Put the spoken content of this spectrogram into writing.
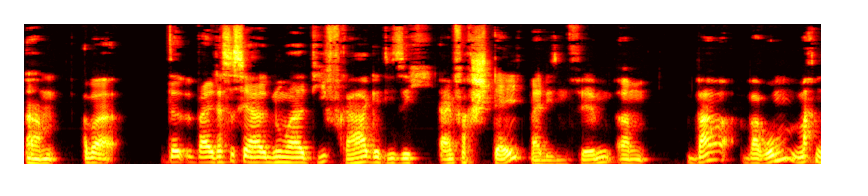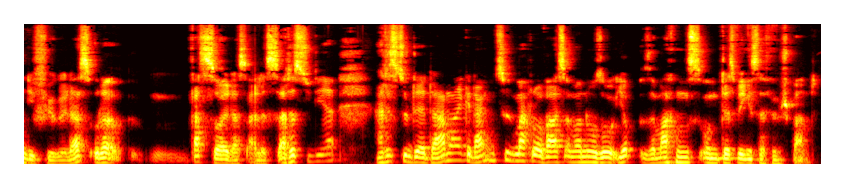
Ähm, aber weil das ist ja nun mal die Frage, die sich einfach stellt bei diesem Film. Ähm, war, warum machen die Vögel das? Oder was soll das alles? Hattest du dir, hattest du dir da mal Gedanken zu gemacht oder war es immer nur so, jupp, sie machen's und deswegen ist der Film spannend?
